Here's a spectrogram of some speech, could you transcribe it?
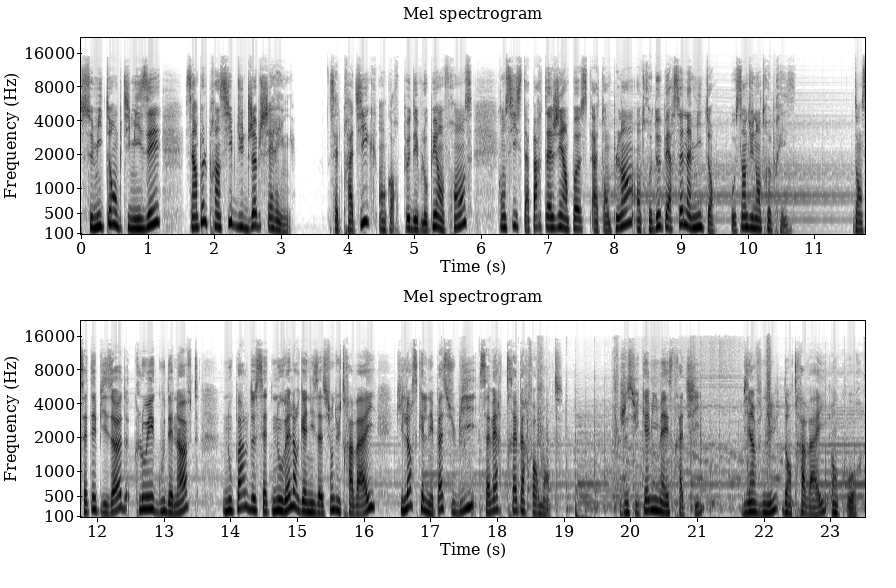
Ce mi-temps optimisé, c'est un peu le principe du job sharing. Cette pratique, encore peu développée en France, consiste à partager un poste à temps plein entre deux personnes à mi-temps au sein d'une entreprise. Dans cet épisode, Chloé Goodenoft nous parle de cette nouvelle organisation du travail qui, lorsqu'elle n'est pas subie, s'avère très performante. Je suis Camille Maestracci. Bienvenue dans Travail en cours.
